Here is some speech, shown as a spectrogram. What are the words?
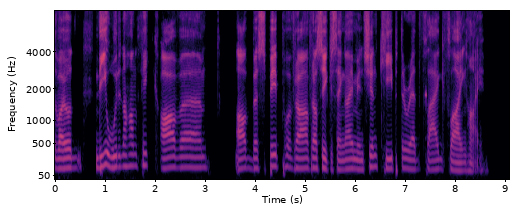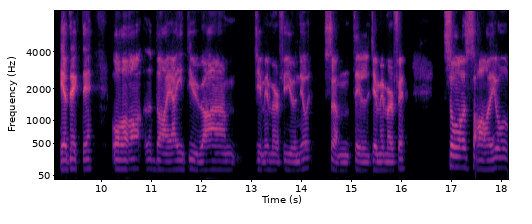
Det var jo de ordene han fikk av eh, av Busby på, fra, fra sykesenga i München. 'Keep the red flag flying high'. Helt riktig. Og da jeg intervjua Jimmy Murphy jr., sønnen til Jimmy Murphy, så sa jo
